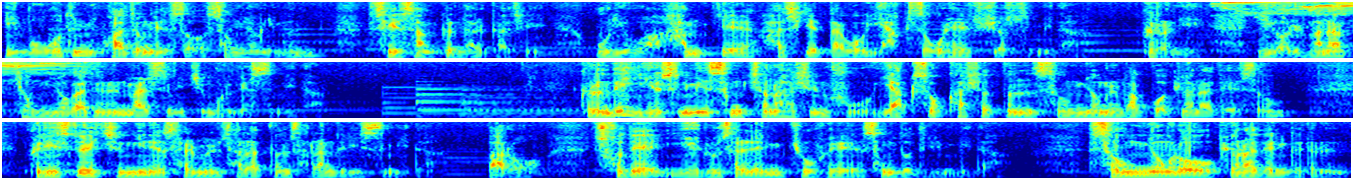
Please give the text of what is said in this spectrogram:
이 모든 과정에서 성령님은 세상 끝날까지 우리와 함께 하시겠다고 약속을 해 주셨습니다. 그러니 이 얼마나 격려가 되는 말씀인지 모르겠습니다. 그런데 예수님이 승천하신 후 약속하셨던 성령을 받고 변화돼서 그리스도의 증인의 삶을 살았던 사람들이 있습니다. 바로 초대 예루살렘 교회 성도들입니다. 성령으로 변화된 그들은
